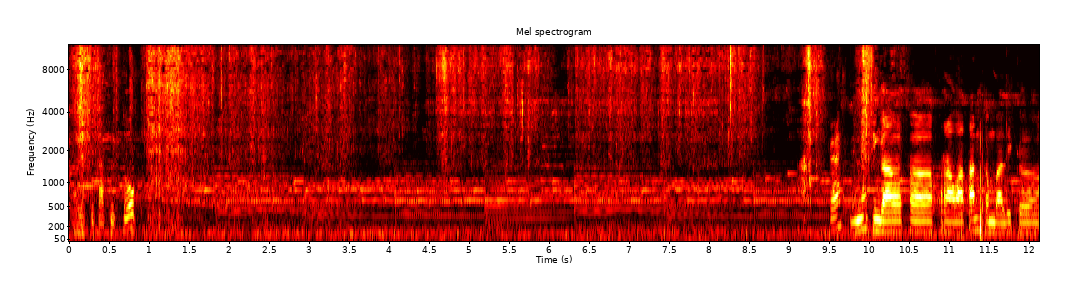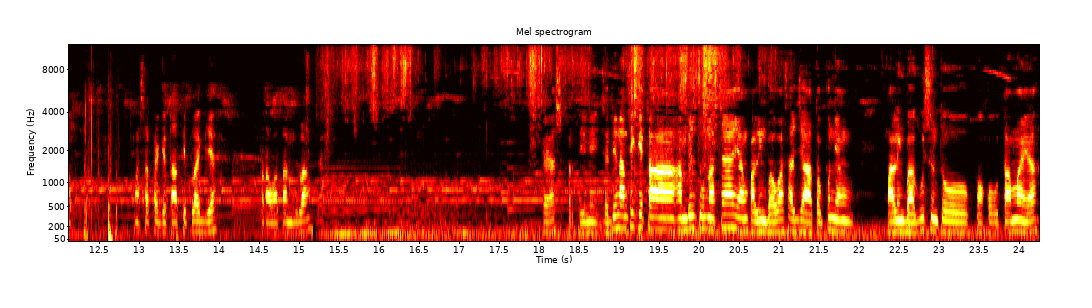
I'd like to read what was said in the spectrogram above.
Lalu kita tutup Oke, ini tinggal ke perawatan kembali ke masa vegetatif lagi ya, perawatan ulang. Oke, seperti ini. Jadi nanti kita ambil tunasnya yang paling bawah saja ataupun yang paling bagus untuk pokok utama ya,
